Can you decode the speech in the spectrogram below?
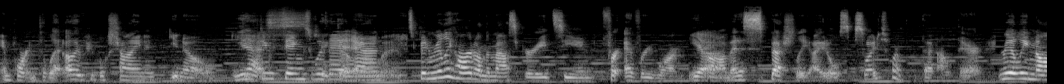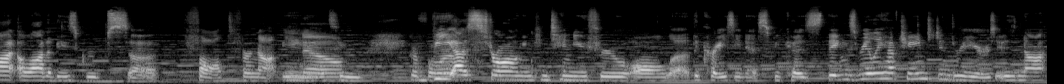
important to let other people shine and, you know, Yes, do things with it. And moment. it's been really hard on the masquerade scene for everyone. Yeah. Um, and especially idols. So I just want to put that out there. Really not a lot of these groups' uh, fault for not being No. able to Perform. be as strong and continue through all uh, the craziness because things really have changed in three years. It is not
